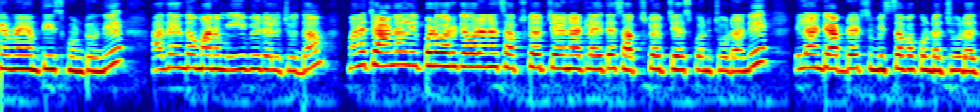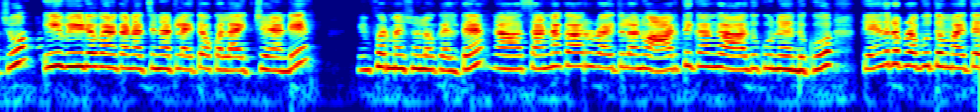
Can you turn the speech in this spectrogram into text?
నిర్ణయం తీసుకుంటుంది. అదేందో మనం ఈ వీడియోలో చూద్దాం. మన ఛానల్ని ఇప్పటివరకు ఎవరైనా సబ్స్క్రైబ్ చేయనట్లయితే సబ్స్క్రైబ్ చేసుకొని చూడండి. ఇలాంటి అప్డేట్స్ మిస్ అవ్వకుండా చూడొచ్చు. ఈ వీడియో కనుక నచ్చినట్లయితే ఒక లైక్ చేయండి. ఇన్ఫర్మేషన్లోకి వెళ్తే నా సన్నకారు రైతులను ఆర్థికంగా ఆదుకునేందుకు కేంద్ర ప్రభుత్వం అయితే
